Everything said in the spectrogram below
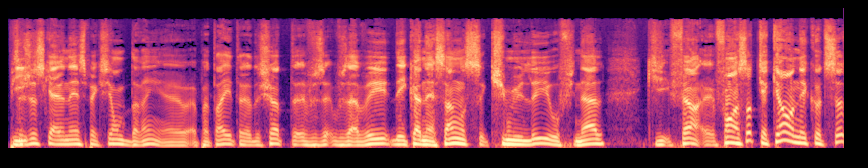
Puis jusqu'à une inspection de drain. euh, Peut-être, vous avez des connaissances cumulées au final qui fait, font en sorte que quand on écoute ça,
